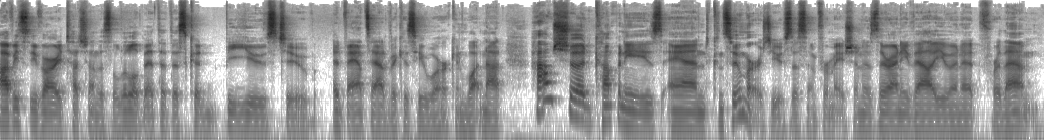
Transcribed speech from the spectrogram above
obviously you've already touched on this a little bit that this could be used to advance advocacy work and whatnot. How should companies and consumers use this information? Is there any value in it for them?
